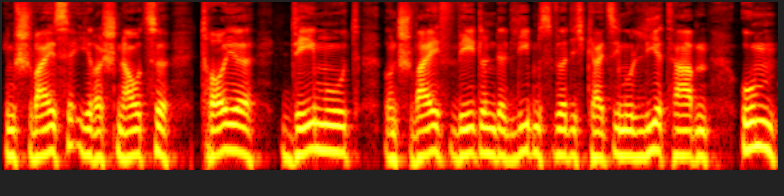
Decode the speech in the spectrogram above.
im Schweiße ihrer Schnauze Treue, Demut und schweifwedelnde Liebenswürdigkeit simuliert haben, um,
